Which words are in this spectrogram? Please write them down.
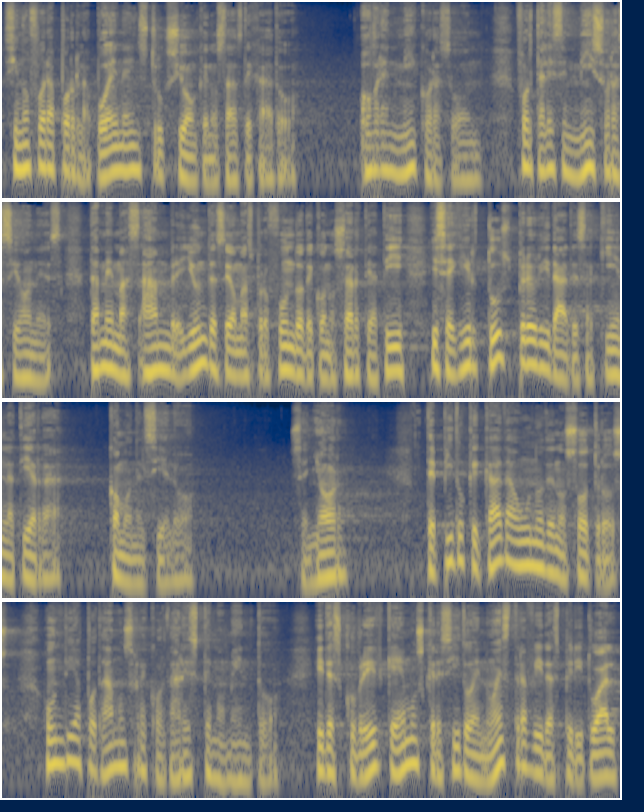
si no fuera por la buena instrucción que nos has dejado. Obra en mi corazón, fortalece mis oraciones, dame más hambre y un deseo más profundo de conocerte a ti y seguir tus prioridades aquí en la tierra como en el cielo. Señor, te pido que cada uno de nosotros un día podamos recordar este momento y descubrir que hemos crecido en nuestra vida espiritual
